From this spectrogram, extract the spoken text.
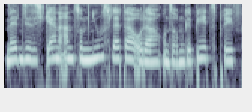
Melden Sie sich gerne an zum Newsletter oder unserem Gebetsbrief.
